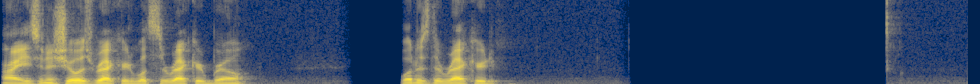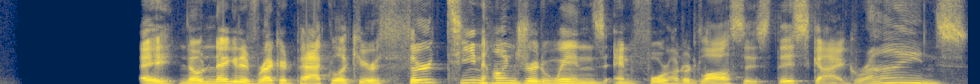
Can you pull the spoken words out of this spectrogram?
All right, he's going to show his record. What's the record, bro? What is the record? Hey, no negative record pack luck here. 1,300 wins and 400 losses. This guy grinds.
